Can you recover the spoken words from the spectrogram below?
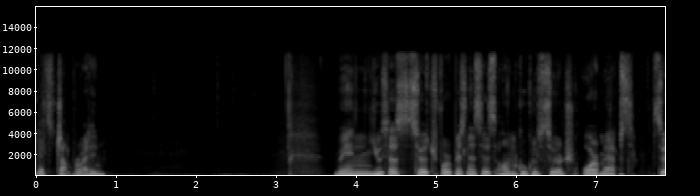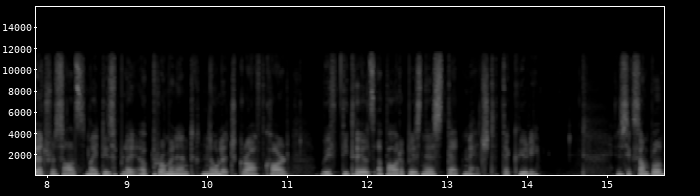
Let's jump right in. When users search for businesses on Google Search or Maps, search results might display a prominent knowledge graph card with details about a business that matched the query. In this example,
